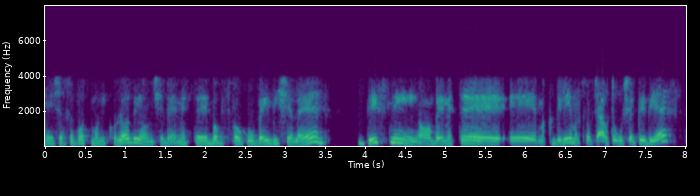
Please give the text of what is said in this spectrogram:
אה, של חברות כמו ניקלודיאון, שבאמת אה, בובספוג הוא baby שלהן, דיסני, או באמת אה, מקבילים, אני חושבת שהארתור הוא של PBS,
